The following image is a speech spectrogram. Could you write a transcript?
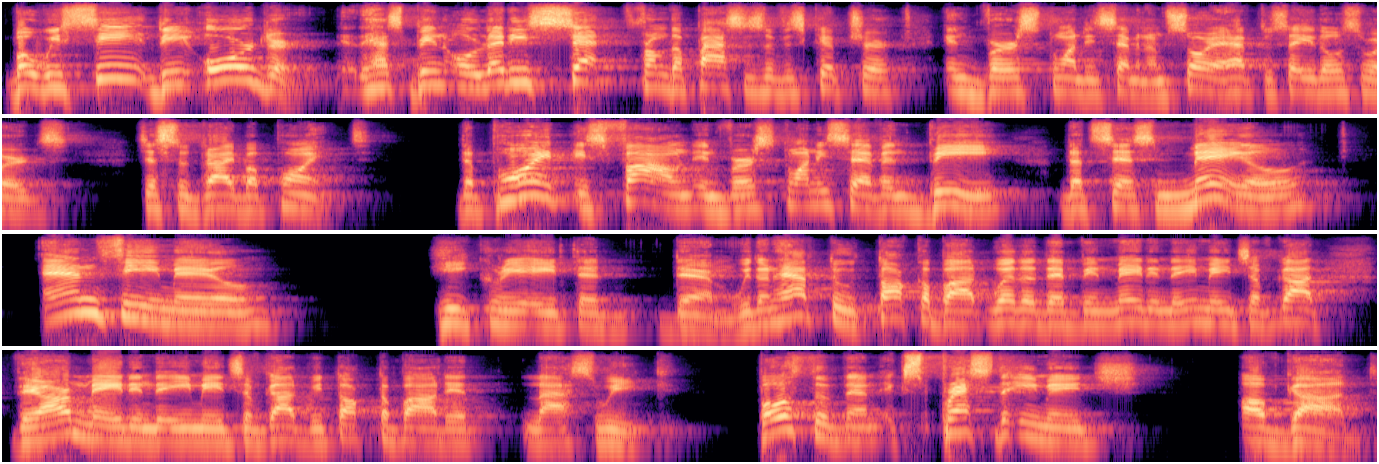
But we see the order it has been already set from the passage of scripture in verse 27. I'm sorry I have to say those words just to drive a point. The point is found in verse 27b that says male and female he created them. We don't have to talk about whether they've been made in the image of God. They are made in the image of God. We talked about it last week. Both of them express the image of God.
